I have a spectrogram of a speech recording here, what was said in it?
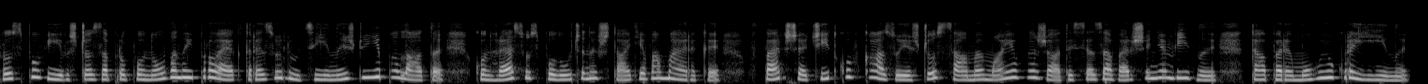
розповів, що запропонований проект резолюції Нижньої палати Конгресу Сполучених Штатів Америки вперше чітко вказує, що саме має вважатися завершенням війни та перемогою України.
